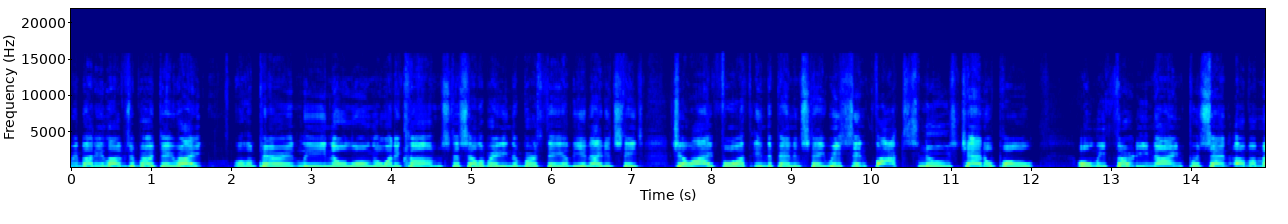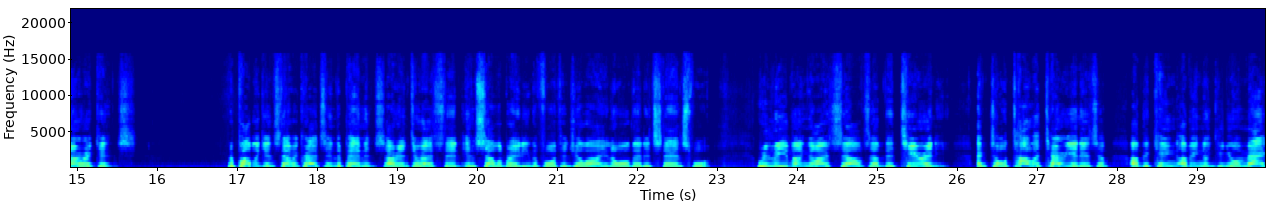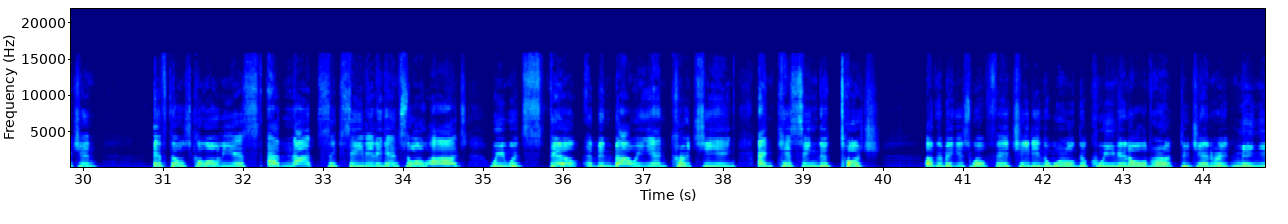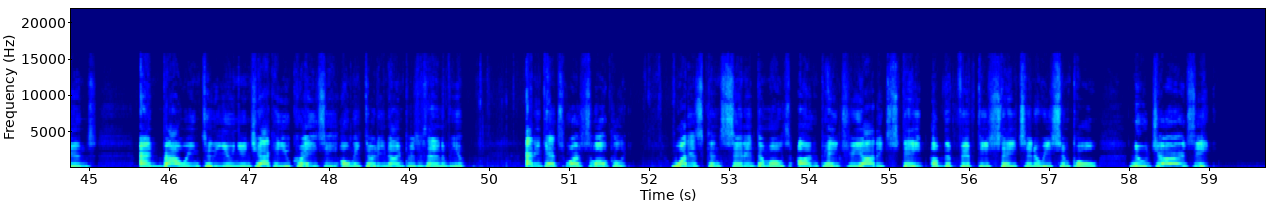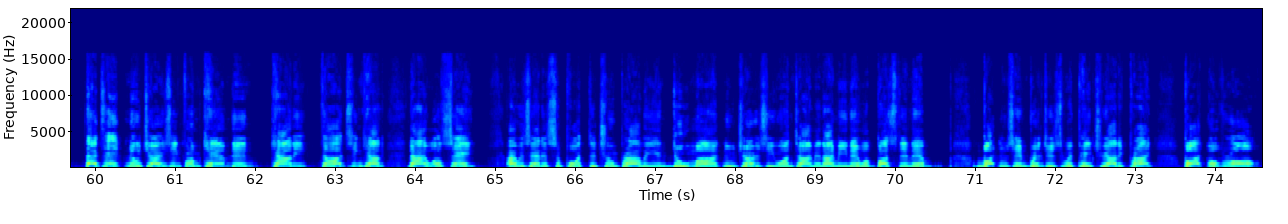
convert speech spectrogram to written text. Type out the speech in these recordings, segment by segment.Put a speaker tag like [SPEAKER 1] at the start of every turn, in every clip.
[SPEAKER 1] Everybody loves a birthday, right? Well, apparently, no longer when it comes to celebrating the birthday of the United States. July 4th, Independence Day. Recent Fox News Channel poll only 39% of Americans, Republicans, Democrats, Independents, are interested in celebrating the 4th of July and all that it stands for. Relieving ourselves of the tyranny and totalitarianism of the King of England. Can you imagine if those colonialists have not succeeded against all odds? We would still have been bowing and curtsying and kissing the tush of the biggest welfare cheat in the world, the Queen and all of her degenerate minions, and bowing to the Union Jack. Are you crazy? Only 39% of you. And it gets worse locally. What is considered the most unpatriotic state of the 50 states in a recent poll? New Jersey. That's it, New Jersey, from Camden County to Hudson County. Now, I will say, I was at a support the troop rally in Dumont, New Jersey one time, and I mean, they were busting their buttons and bridges with patriotic pride. But overall,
